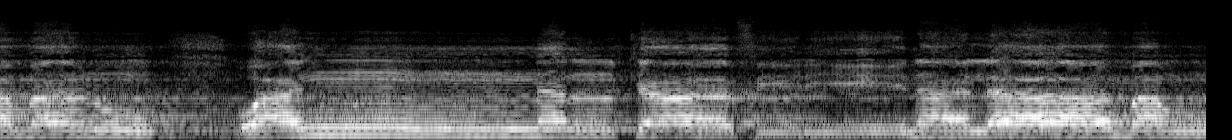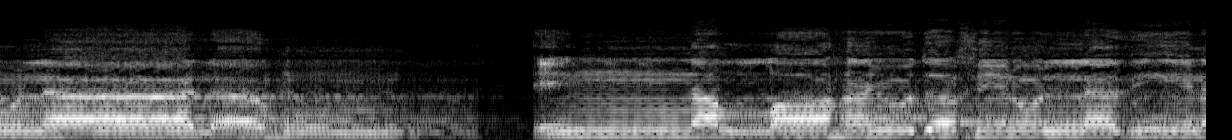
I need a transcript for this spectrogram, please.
آمنوا وأن الكافرين لا مولى لهم. إن الله يدخل الذين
